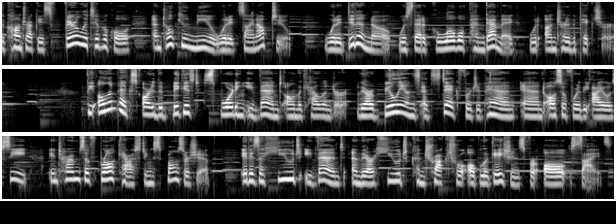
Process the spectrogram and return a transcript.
the contract is fairly typical, and Tokyo knew what it signed up to. What it didn't know was that a global pandemic would enter the picture. The Olympics are the biggest sporting event on the calendar. There are billions at stake for Japan and also for the IOC in terms of broadcasting sponsorship. It is a huge event and there are huge contractual obligations for all sides.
